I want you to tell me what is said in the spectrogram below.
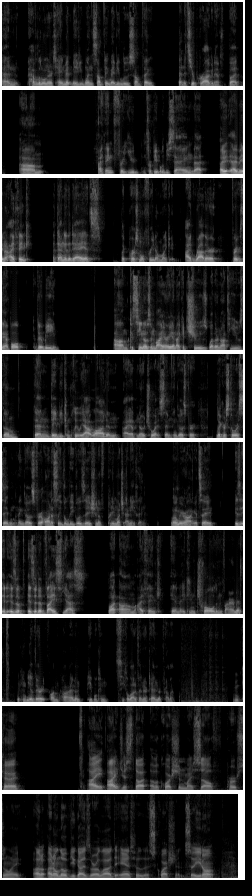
and, have a little entertainment, maybe win something, maybe lose something, then it's your prerogative. But um, I think for you, for people to be saying that, I, I mean, I think at the end of the day, it's like personal freedom. Like I'd rather, for example, there be um, casinos in my area and I could choose whether or not to use them, then they'd be completely outlawed and I have no choice. Same thing goes for liquor stores. Same thing goes for honestly the legalization of pretty much anything. Don't get me wrong. It's a is it is a is it advice? Yes, but um, I think in a controlled environment, it can be a very fun time, and people can seek a lot of entertainment from it. Okay. I I just thought of a question myself personally. I don't, I don't know if you guys are allowed to answer this question. So you don't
